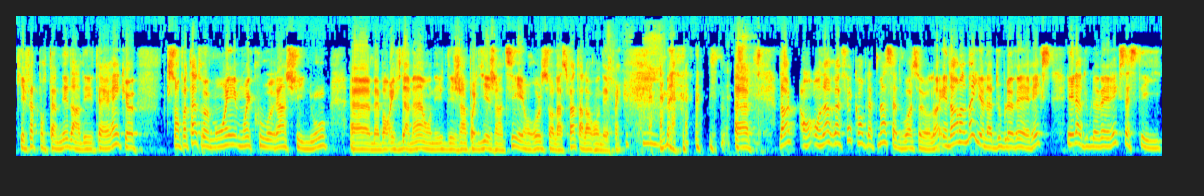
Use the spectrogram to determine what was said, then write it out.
qui est faite pour t'amener dans des terrains que qui sont peut-être moins moins courants chez nous. Euh, mais bon, évidemment, on est des gens polis et gentils et on roule sur l'asphalte, alors on est fin. euh, donc, on, on, a refait complètement cette voiture-là. Et normalement, il y a la WRX et la WRX STI,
